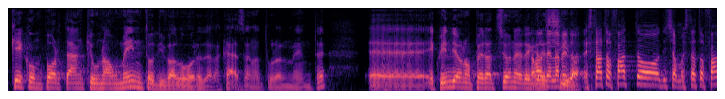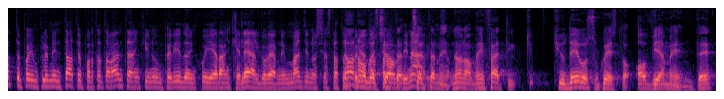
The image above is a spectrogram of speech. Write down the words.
che comporta anche un aumento di valore della casa naturalmente eh, e quindi è un'operazione regressiva. È stato, fatto, diciamo, è stato fatto e poi implementato e portato avanti anche in un periodo in cui era anche lei al governo. Immagino sia stato no, un periodo no, straordinario. Certa, certamente, no, no, ma infatti chiudevo su questo. Ovviamente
